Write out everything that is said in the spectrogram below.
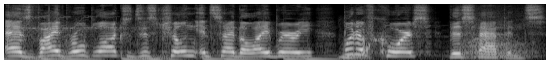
as Vibe Roblox just chilling inside the library, but of course, this happens.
